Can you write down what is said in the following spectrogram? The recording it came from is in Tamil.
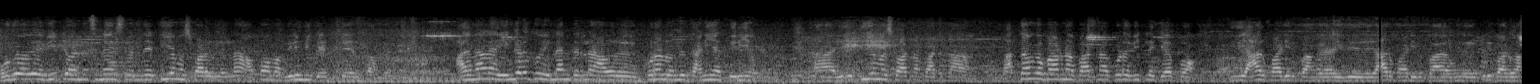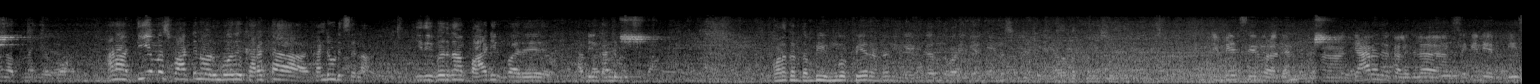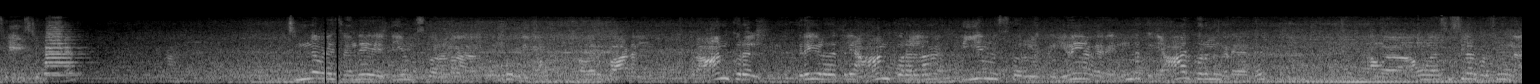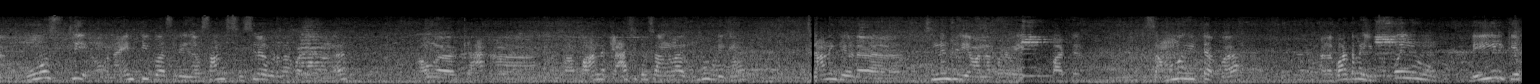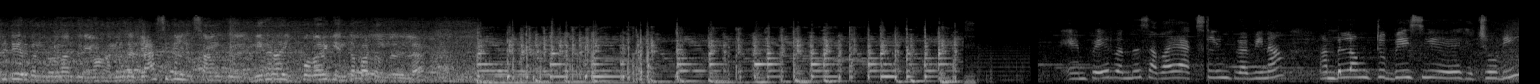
பொதுவாகவே வீட்டில் வந்து சின்ன வயசுலேருந்தே டிஎம்எஸ் பாடல்கள்லாம் அப்பா அம்மா விரும்பி கேட்டுகிட்டே இருப்பாங்க. அதனால எங்களுக்கும் என்னன்னு தெரியல அவர் குரல் வந்து தனியாக தெரியும். இது டிஎம்எஸ் பாடின பாட்டு தான். மற்றவங்க பாடின பாட்டுனா கூட வீட்டில் கேட்போம். இது யார் பாடியிருப்பாங்க? இது யார் பாடியிருப்பா? இவங்க எப்படி பாடுவாங்க அப்படின்னு கேட்போம். ஆனால் டிஎம்எஸ் பாட்டுன்னு வரும்போது கரெக்டாக கண்டுபிடிச்சிடலாம். இது இவர் தான் பாடியிருப்பாரு அப்படின்னு கண்டுபிடிச்சிடலாம். வணக்கம் தம்பி. உங்க பேர் என்ன? நீங்க எங்க இருந்து வரீங்க? என்ன சொல்லிட்டு இருக்கீங்க அதை பத்தி கொஞ்சம் சொல்லுங்க என் பேர் சேர்வராஜன். கேரளா காலேஜில் செகண்ட் இயர் பிஎஸ்சி படிச்சுட்டு போகிறேன் சின்ன வயசுலேருந்தே டிஎம்எஸ் குரல்னா ரொம்ப பிடிக்கும். அவர் பாடல் ஒரு ஆண் குரல். திரையுலகத்திலே ஆண் குரல்லாம் டிஎம்எஸ் குரலுக்கு இணையாக வேறு எந்த யார் குரலும் கிடையாது. அவங்க அவங்க சுசிலா கூட சொல்லி மோஸ்ட்லி அவங்க ninety percentage of songs Susheela கூட தான் பாடிருக்காங்க அவங்க கிளா பாடின கிளாசிக்கல் சாங்லாம் ரொம்ப பிடிக்கும். ஜானகியோட சின்னஞ்சிறிய வண்ணப்பறவை பாட்டு. செம்ம ஹிட் அப்போ. அந்த பாட்டெல்லாம் இப்போயும் டெய்லி கேட்டுகிட்டே இருக்கிறது தான் தெரியும். அந்த கிளாசிக்கல் சாங்க்கு நிகராக இப்போ வரைக்கும் எந்த பாட்டு வந்ததில்லை. வந்து சவாய் ஆக்சலின் Praveena. I belong to BCA HOD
